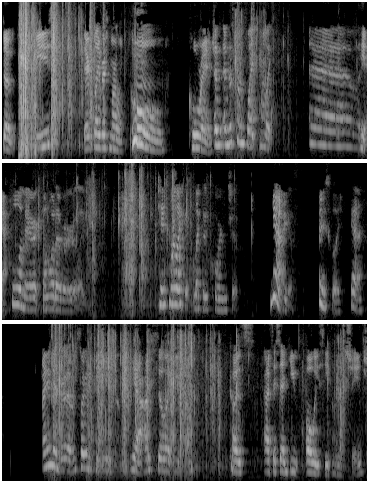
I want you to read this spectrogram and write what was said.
the these, their flavor is more like boom, Cool Ranch. And and this one's like more like, eh, like Yeah. full American, whatever. Like tastes more like like a corn chip, yeah, I guess. Basically. Yeah. I mean they're good. I'm still gonna keep eating them. Yeah, I'm still gonna eat them because, as I said, you always eat on exchange.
